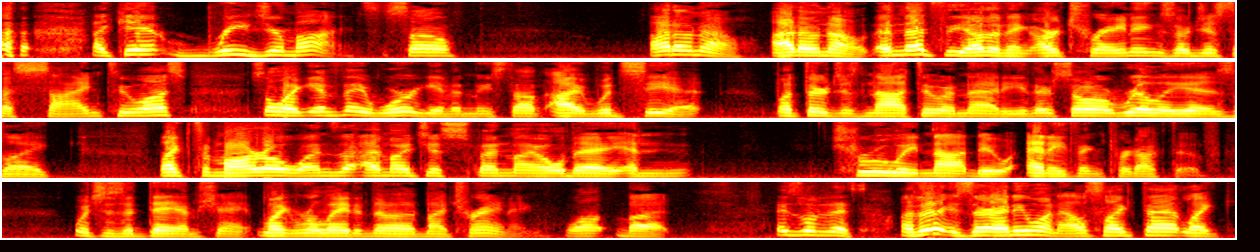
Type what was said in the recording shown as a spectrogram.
I can't read your minds. So I don't know. I don't know. And that's the other thing. Our trainings are just assigned to us. So like if they were giving me stuff, I would see it. But they're just not doing that either. So it really is like like tomorrow, Wednesday, I might just spend my whole day and truly not do anything productive, which is a damn shame. Like related to my training. Well, but is what it is. Are there is there anyone else like that? Like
